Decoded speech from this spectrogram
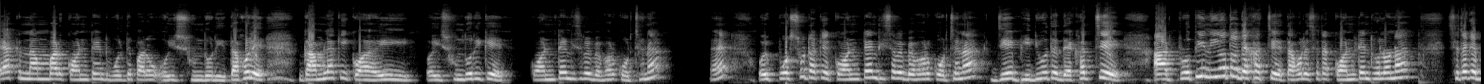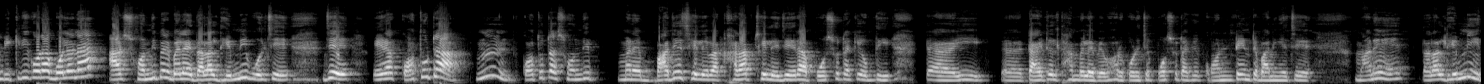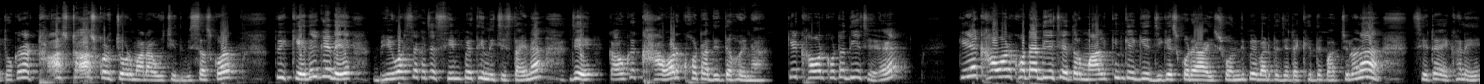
এক নাম্বার কন্টেন্ট বলতে পারো ওই সুন্দরী। তাহলে গামলা কি এই, ওই সুন্দরীকে কন্টেন্ট হিসেবে ব্যবহার করছে না? হ্যাঁ? ওই পোষ্যটাকে কন্টেন্ট হিসাবে ব্যবহার করছে না? যে ভিডিওতে দেখাচ্ছে আর প্রতিনিয়ত দেখাচ্ছে, তাহলে সেটা কন্টেন্ট হলো না। সেটাকে বিক্রি করা বলে না। আর সন্দীপের বেলায় দালাল ধেমনি বলছে যে, এরা কতটা, হুম, কতটা সন্দীপ মানে বাজে ছেলে বা খারাপ ছেলে যে এরা পোষ্যটাকে অবধি এই টাইটেল থাম্বেলে ব্যবহার করেছে, পোষ্যটাকে কন্টেন্ট বানিয়েছে। মানে দালাল ঢেমনি, তোকে না ঠাস ঠাস করে চোর মারা উচিত, বিশ্বাস কর। তুই কেঁদে কেঁদে ভিউয়ার্সের কাছে সিম্পেথি নিচ্ছিস, তাই না? যে কাউকে খাওয়ার খটা দিতে হয় না। কে খাওয়ার খটা দিয়েছে হ্যাঁ? কে খাওয়ার খটা দিয়েছে? তোর মালকিনকে গিয়ে জিজ্ঞেস করে, আয়, সন্দীপের বাড়িতে যেটা খেতে পাচ্ছিল না, সেটা এখানে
